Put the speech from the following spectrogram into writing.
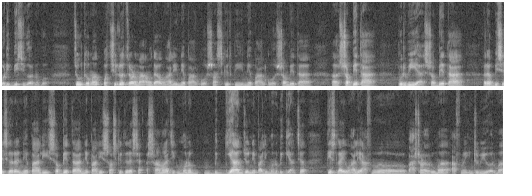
बढी बेसी गर्नुभयो। चौथोमा पछिल्लो चरणमा आउँदा उहाँले नेपालको संस्कृति नेपालको सभ्यता सभ्यता पूर्वीय सभ्यता र विशेष गरेर नेपाली सभ्यता नेपाली संस्कृति र सामाजिक मनोविज्ञान जो नेपाली मनोविज्ञान छ त्यसलाई उहाँले आफ्नो भाषणहरूमा आफ्नो इन्टरभ्यूहरूमा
